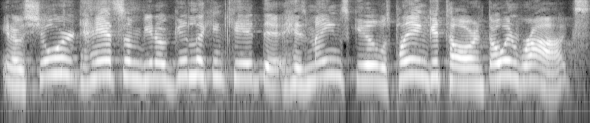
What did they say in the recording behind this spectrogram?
you know, short, handsome, you know, good looking kid that his main skill was playing guitar and throwing rocks.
